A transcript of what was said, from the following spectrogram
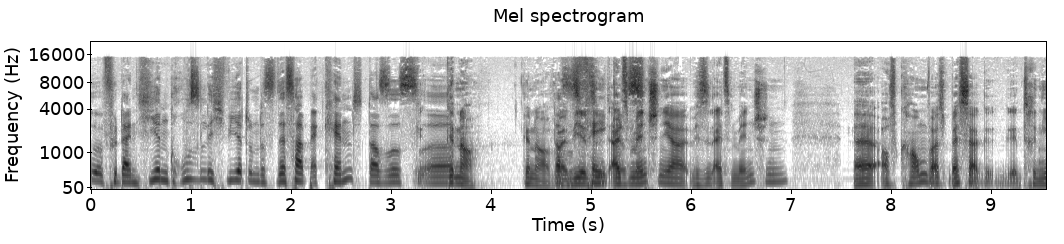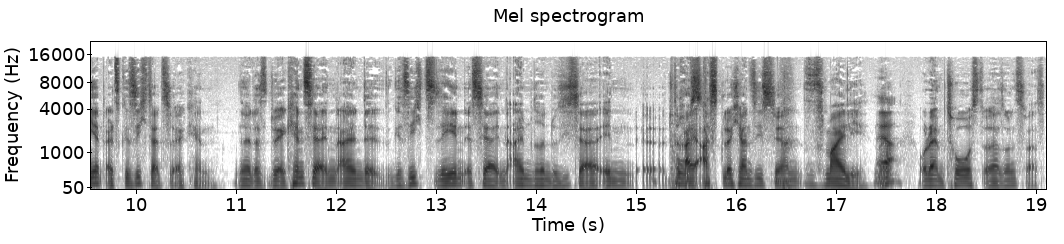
äh, für dein Hirn gruselig wird und es deshalb erkennt, dass es äh, Genau, genau, weil es wir sind als. Menschen ja, wir sind als Menschen äh, auf kaum was besser trainiert, als Gesichter zu erkennen. Ne, das, du erkennst ja in allen, Gesichtssehen ist ja in allem drin. Du siehst ja in äh, drei Astlöchern siehst du ja ein Smiley ne? Ja. oder im Toast oder sonst was.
